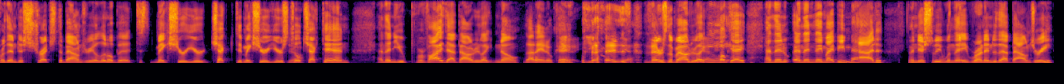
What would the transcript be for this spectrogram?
for them to stretch the boundary a little bit to make sure you're checked to make sure you're still checked in, and then you provide that boundary. Like, no, that ain't okay. This- There's the boundary. Like, okay, and then and then they might be mad initially when they run into that boundary,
